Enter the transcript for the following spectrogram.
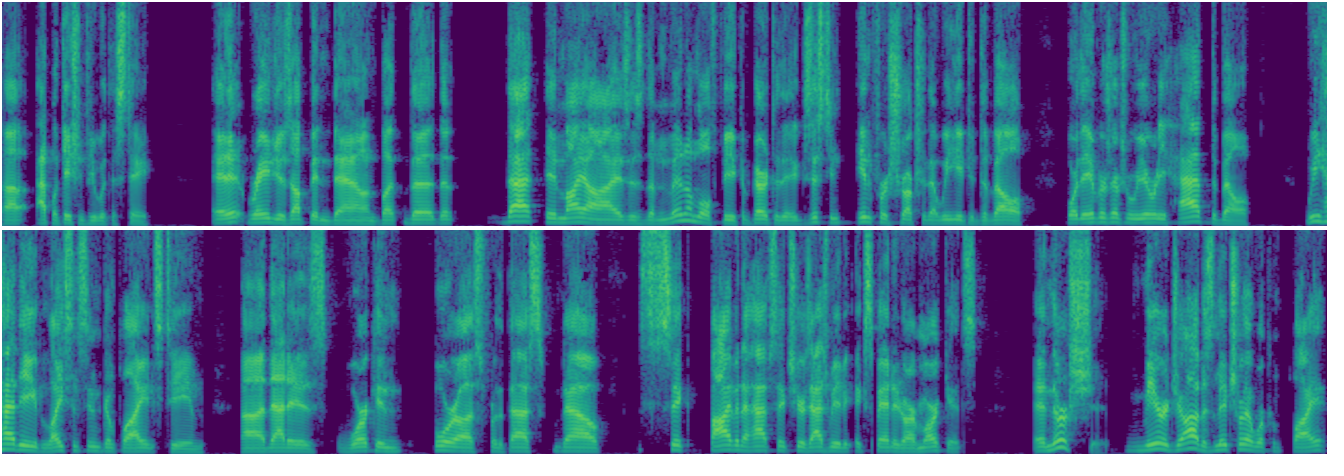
uh, application fee with the state, and it ranges up and down. But the the that, in my eyes, is the minimal fee compared to the existing infrastructure that we need to develop or the infrastructure we already have developed. We had a licensing compliance team uh, that is working for us for the past now six, five and a half, six years as we've expanded our markets. And their sh- mere job is to make sure that we're compliant,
